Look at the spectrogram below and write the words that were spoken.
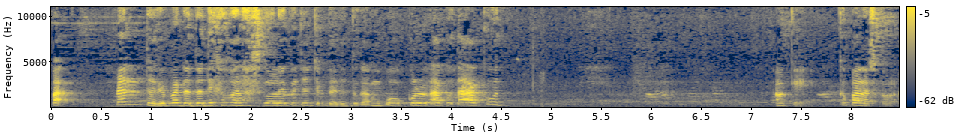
pak kan daripada tadi kepala sekolah itu cocok dari tukang pukul aku takut. Oke okay, kepala sekolah.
